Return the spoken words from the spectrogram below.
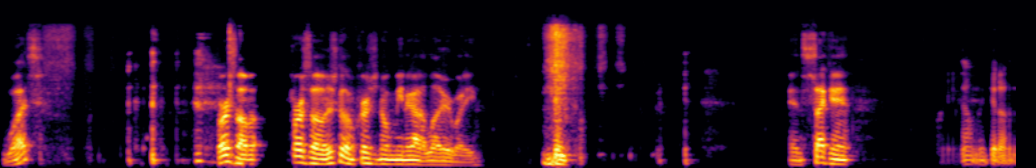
What? First off, first off, just because I'm Christian don't mean I gotta love everybody. And second, I'm gonna get on,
